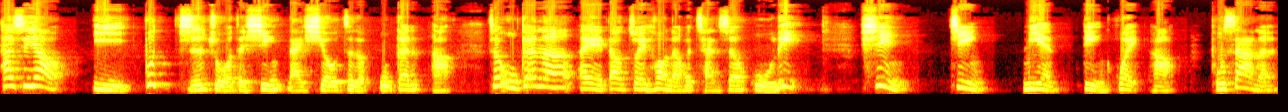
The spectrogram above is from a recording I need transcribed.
它是要。以不执着的心来修这个五根啊，这五根呢，哎，到最后呢会产生五力：信、静、念、定、慧。哈，菩萨呢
